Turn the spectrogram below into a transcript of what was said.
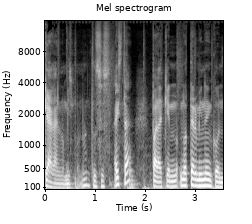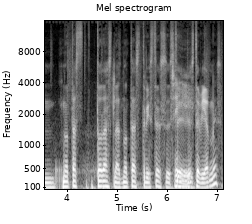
que hagan lo mismo, ¿no? Entonces, ahí está, para que no, no terminen con notas, todas las notas tristes este, Sí. este viernes.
